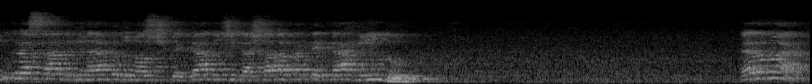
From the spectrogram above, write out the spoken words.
Engraçado que na época dos nossos pecados a gente gastava para pecar rindo. Era ou não era?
